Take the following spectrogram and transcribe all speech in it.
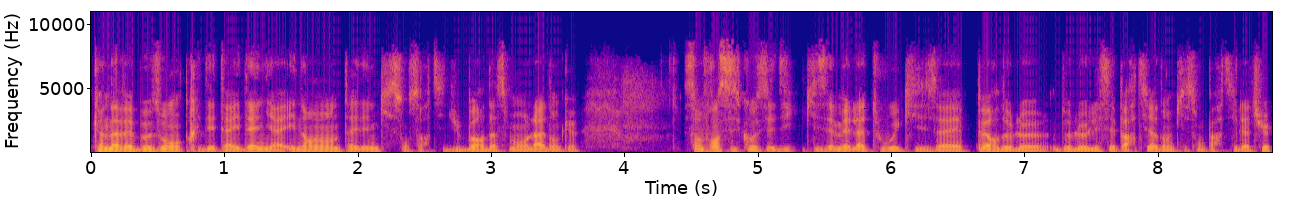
qui en avaient besoin ont pris des tight ends. Il y a énormément de tight ends qui sont sortis du board à ce moment-là. Donc euh, San Francisco s'est dit qu'ils aimaient l'atout et qu'ils avaient peur de le, de le laisser partir, donc ils sont partis là-dessus.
